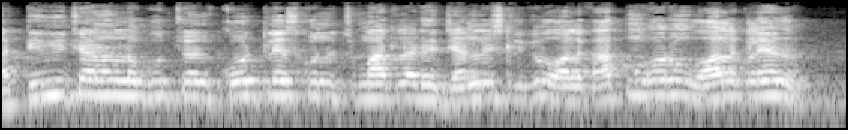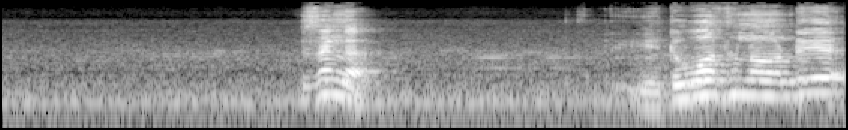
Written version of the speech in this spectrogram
ఆ టీవీ ఛానల్లో కూర్చొని కోట్లు వేసుకొని వచ్చి మాట్లాడే జర్నలిస్టులకి వాళ్ళకి ఆత్మగౌరవం వాళ్ళకి లేదు. నిజంగా. ఎటు పోతున్నాం అంటే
